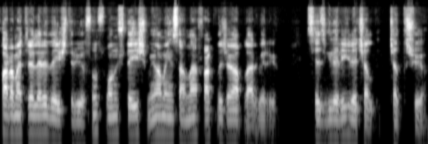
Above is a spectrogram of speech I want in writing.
parametreleri değiştiriyorsun. Sonuç değişmiyor ama insanlar farklı cevaplar veriyor. Sezgileriyle çatışıyor.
